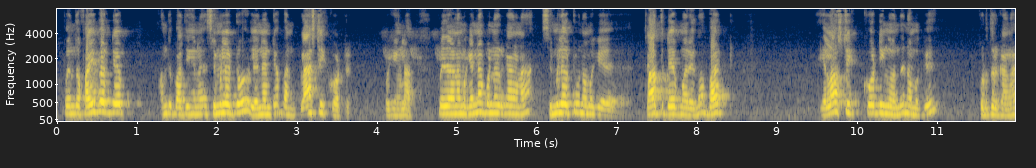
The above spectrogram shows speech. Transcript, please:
இப்போ இந்த ஃபைபர் டேப் வந்து பார்த்தீங்கன்னா similar to linen tape and plastic coated ஓகேங்களா? இப்போ இதில் நமக்கு என்ன பண்ணியிருக்காங்கன்னா சிமிலர் டு நமக்கு கிளாத் டேப் மாதிரி தான் பட் எலாஸ்டிக் கோட்டிங் வந்து நமக்கு கொடுத்துருக்காங்க.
